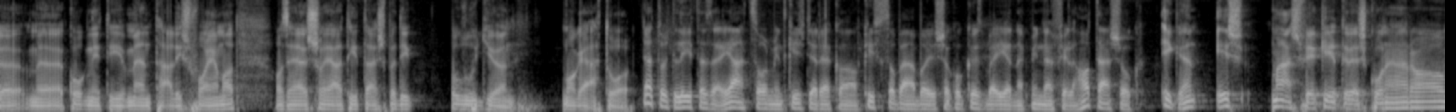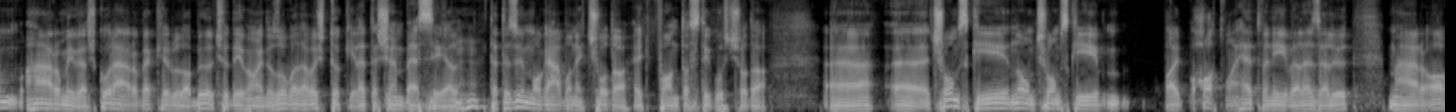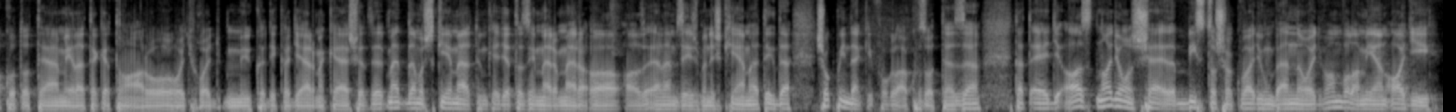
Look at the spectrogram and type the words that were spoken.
kognitív, mentális folyamat, az elsajátítás pedig úgy jön magától. Tehát, hogy létezel, játszol, mint kisgyerek a kis szobába, és akkor közben érnek mindenféle hatások. Igen, és másfél-két éves korára, három éves korára bekerül a bölcsödébe, majd az óvodába, és tökéletesen beszél. Uh-huh. Tehát ez önmagában egy csoda, egy fantasztikus csoda. Chomsky, Noam Chomsky 60-70 évvel ezelőtt már alkotott elméleteket arról, hogy hogy működik a gyermek első. De most kiemeltünk egyet azért, mert, mert az elemzésben is kiemelték, de sok mindenki foglalkozott ezzel. Tehát egy, az nagyon se biztosak vagyunk benne, hogy van valamilyen agyi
